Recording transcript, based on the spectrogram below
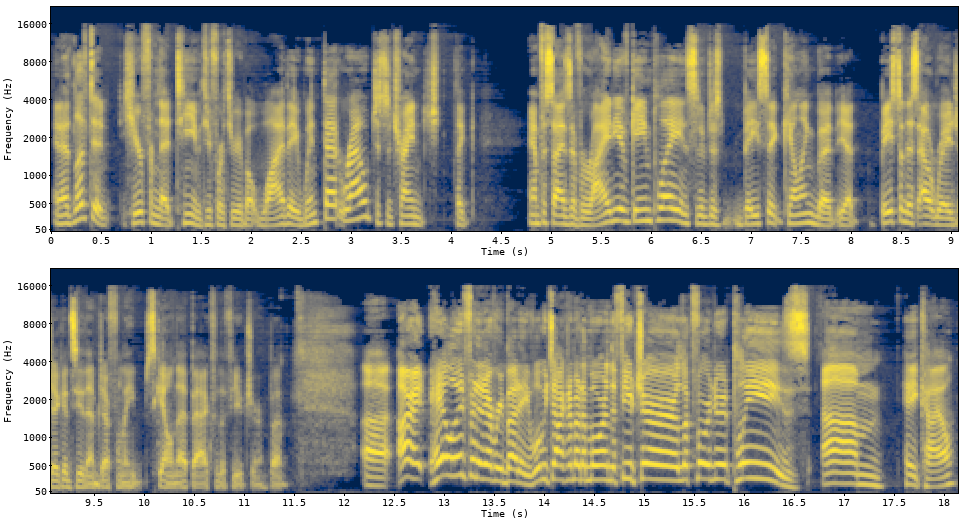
And I'd love to hear from that team, three four three, about why they went that route, just to try and like emphasize a variety of gameplay instead of just basic killing. But yeah, based on this outrage, I could see them definitely scaling that back for the future. But uh, all right, Halo Infinite, everybody. We'll be talking about it more in the future. Look forward to it, please. Um, hey, Kyle.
